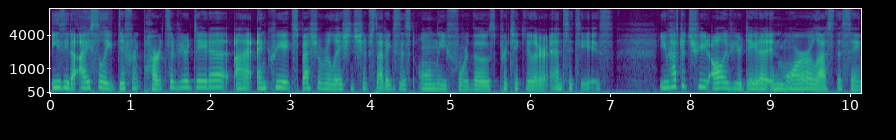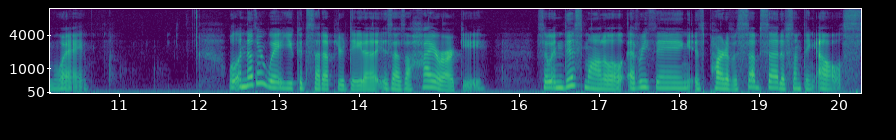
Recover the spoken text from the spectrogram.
easy to isolate different parts of your data uh, and create special relationships that exist only for those particular entities you have to treat all of your data in more or less the same way. Well, another way you could set up your data is as a hierarchy. So in this model, everything is part of a subset of something else,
